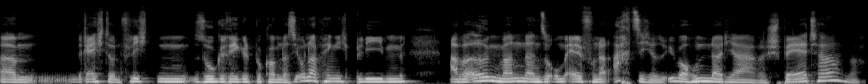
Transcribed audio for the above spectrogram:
ähm, Rechte und Pflichten so geregelt bekommen, dass sie unabhängig blieben. Aber irgendwann dann so um 1180, also über 100 Jahre später, nach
